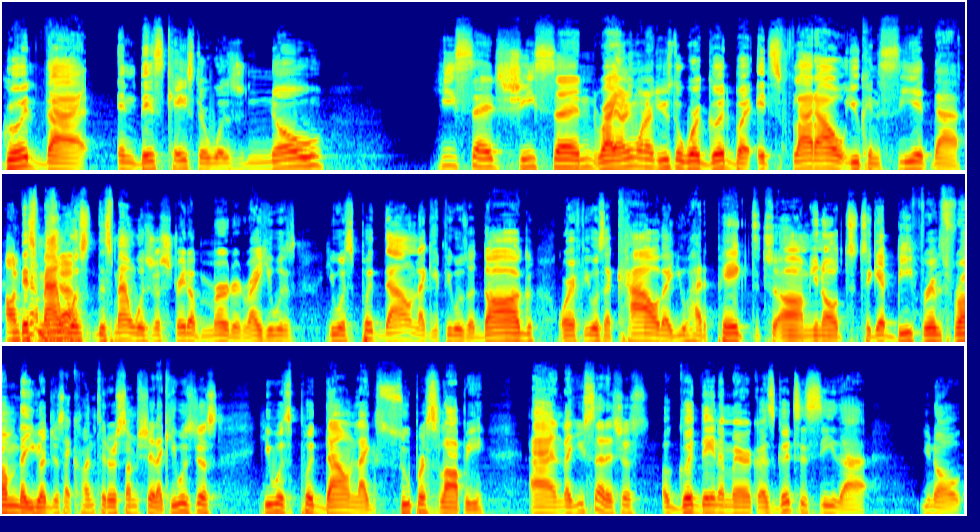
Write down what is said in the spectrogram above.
good that in this case there was no he said, she said, right? I don't even want to use the word good, but it's flat out. You can see it that On this camera, man yeah. was this man was just straight up murdered, right? He was he was put down like if he was a dog or if he was a cow that you had picked, to, um, you know, to, to get beef ribs from that you had just like hunted or some shit. Like he was just he was put down like super sloppy, and like you said, it's just a good day in America. It's good to see that, you know,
